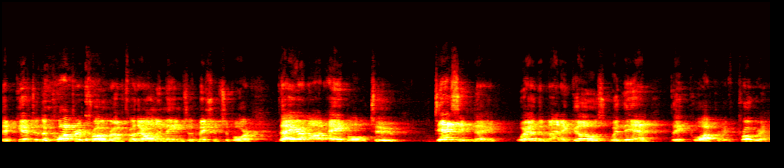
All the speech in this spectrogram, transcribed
that give to the cooperative program for their only means of mission support, they are not able to designate where the money goes within the cooperative program.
